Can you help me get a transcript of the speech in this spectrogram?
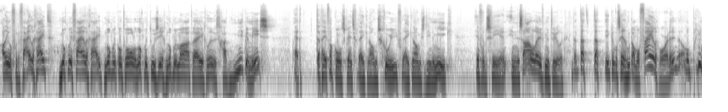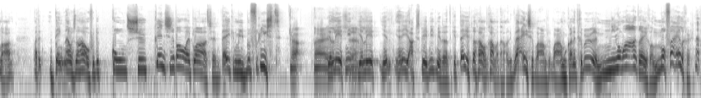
Alleen maar voor de veiligheid. Nog meer veiligheid, nog meer controle, nog meer toezicht, nog meer maatregelen. Dus het gaat niet meer mis. Maar ja, dat heeft wel consequenties voor de economische groei, voor de economische dynamiek en voor de sfeer in, de samenleving natuurlijk. Dat, dat, dat, ik wil zeggen, het moet allemaal veilig worden, allemaal prima. Maar denk nou eens na over de consequenties op allerlei plaatsen. De economie bevriest. Ja. Nee, Je leert niet, eh, je, leert, je, je accepteert niet meer dat het een keer tegen kan gaan. Want gaan we het niet wijzen. Waarom, waarom kan dit gebeuren? Nieuwe maatregelen, nog veiliger. Nou,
